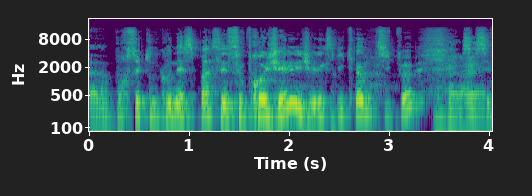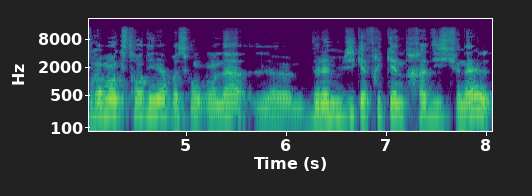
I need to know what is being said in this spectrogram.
euh, pour ceux qui ne connaissent pas, c'est ce projet. Je vais l'expliquer un petit peu. C'est vraiment extraordinaire parce qu'on a de la musique africaine traditionnelle,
